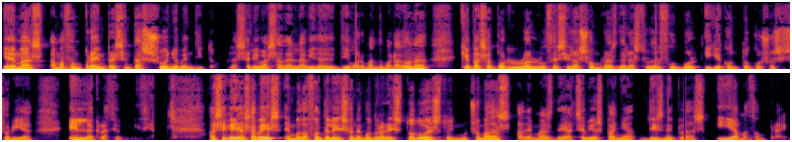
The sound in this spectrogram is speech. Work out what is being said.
Y además, Amazon Prime presenta Sueño Bendito, la serie basada en la vida de Diego Armando Maradona, que pasa por las luces y las sombras del astro del fútbol y que contó con su asesoría en la creación inicial. Así que ya sabéis, en Vodafone Televisión encontraréis todo esto y mucho más, además de HBO España, Disney Plus y Amazon Prime.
